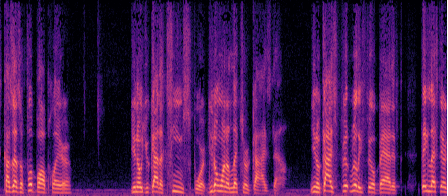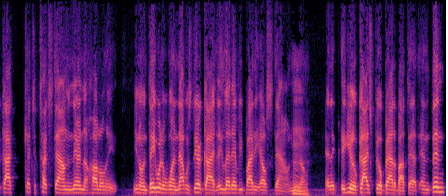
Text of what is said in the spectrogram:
because as a football player, you know, you got a team sport. You don't want to let your guys down. You know, guys feel, really feel bad if they let their guy catch a touchdown and they're in the huddle and you know, and they were the one that was their guy. They let everybody else down. You know, and it, you know, guys feel bad about that. And then,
